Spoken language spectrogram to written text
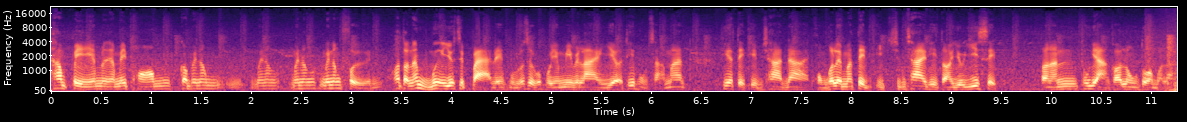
ถ้าปีนี้มันยังไม่พร้อมก็ไม่ต้องไม่ต้องไม่ต้องไม่ต้องฝืน เพราะตอนนั้นผมเพิ่งอายุ 18เองผมรู้สึกว่าผมยังมีเวลาอีกเยอะที่ผมสามารถที่จะติดทีมชาติได้ ผมก็เลยมาติดอีกทีมชาติทีตอนอายุ 20 ตอนนั้นทุกอย่างก็ลงตัวหมดแล้ว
